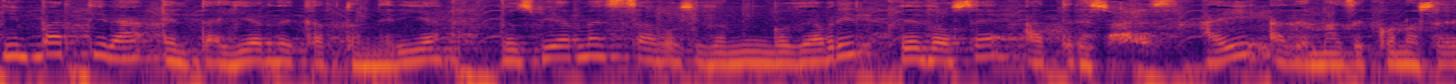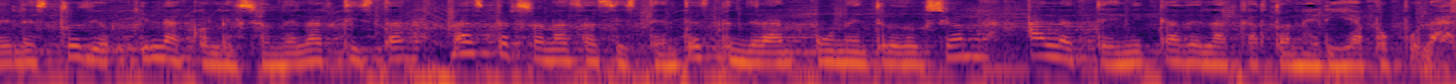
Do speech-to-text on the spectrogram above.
impartirá el taller de cartonería los viernes, sábados y domingos de abril de 12 a 3 horas. Ahí, además de conocer el estudio y la colección del artista, las personas asistentes tendrán una introducción a la técnica de la cartonería popular,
